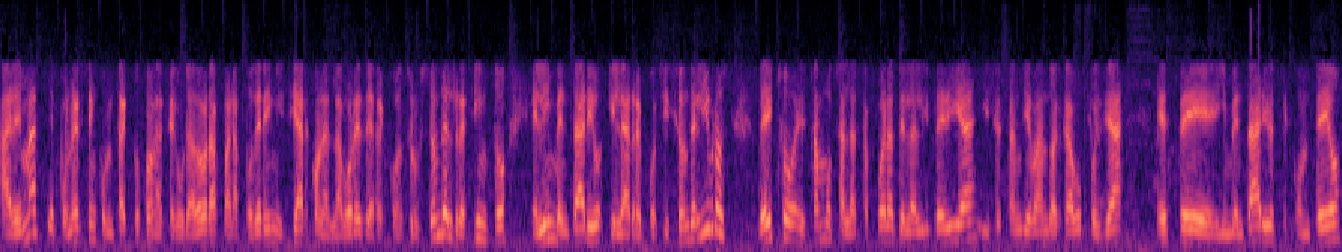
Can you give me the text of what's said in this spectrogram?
además de ponerse en contacto con la aseguradora para poder iniciar con las labores de reconstrucción del recinto el inventario y la reposición de libros. De hecho, estamos a las afueras de la librería y se están llevando a cabo pues ya este inventario, este conteo,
